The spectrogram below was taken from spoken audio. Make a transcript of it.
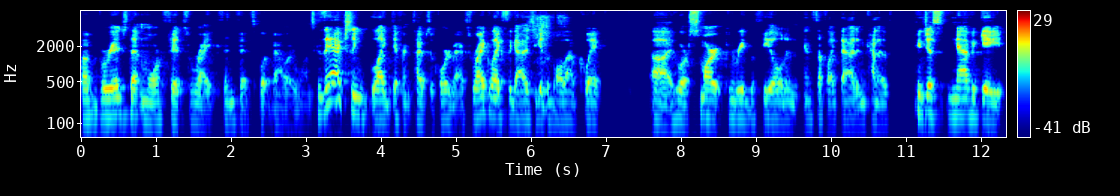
a bridge that more fits Reich than fits what Ballard wants. Cause they actually like different types of quarterbacks. Reich likes the guys who get the ball out quick, uh, who are smart, can read the field and, and stuff like that and kind of can just navigate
